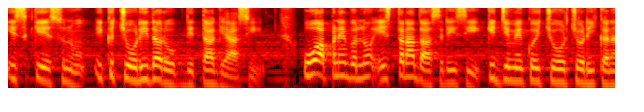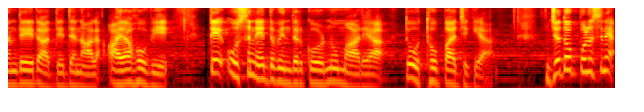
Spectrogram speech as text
ਇਸ ਕੇਸ ਨੂੰ ਇੱਕ ਚੋਰੀ ਦਾ ਰੂਪ ਦਿੱਤਾ ਗਿਆ ਸੀ। ਉਹ ਆਪਣੇ ਵੱਲੋਂ ਇਸ ਤਰ੍ਹਾਂ ਦੱਸ ਰਹੀ ਸੀ ਕਿ ਜਿਵੇਂ ਕੋਈ ਚੋਰ ਚੋਰੀ ਕਰਨ ਦੇ ਇਰਾਦੇ ਦੇ ਨਾਲ ਆਇਆ ਹੋਵੇ, ਤੇ ਉਸ ਨੇ ਦਵਿੰਦਰ ਕੌਰ ਨੂੰ ਮਾਰਿਆ ਤੇ ਉੱਥੋਂ ਭੱਜ ਗਿਆ। ਜਦੋਂ ਪੁਲਿਸ ਨੇ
